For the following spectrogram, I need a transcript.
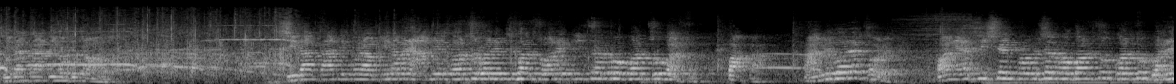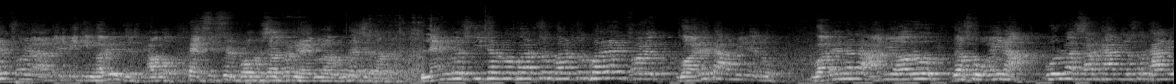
सिधा साथीको कुरा हो सिधा साथी कुरा हो किनभने हामीले गर्छु भने गर्छु हरेक टिचरको गर्छु गर्छु पक्का हामी गरेर छोड्यो अनि एसिस्टेन्ट प्रोफेसरको गर्छु गर्छु गरेर छोड्यो हामीले मिटिङ गऱ्यो अब एसिस्टेन्ट प्रोफेसर पनि रेगुलर हुँदैछ तपाईँ। ल्याङ्ग्वेज टिचरको गर्छु गर्छु गरेर छोड्यो गरे त हामीले गरेन त हामी अरू जस्तो होइन। पूर्व सरकार जस्तो खालि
